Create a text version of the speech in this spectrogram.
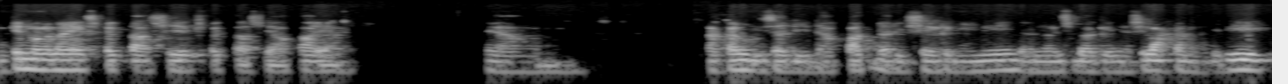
Mungkin mengenai ekspektasi-ekspektasi apa yang yang akan bisa didapat dari sharing ini dan lain sebagainya. Silahkan. Jadi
